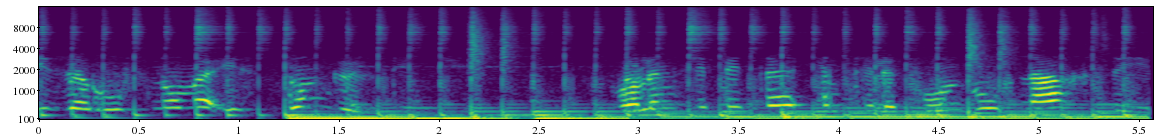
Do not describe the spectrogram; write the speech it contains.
Diese Rufnummer ist ungültig. Wollen Sie bitte im Telefonbuch nachsehen.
